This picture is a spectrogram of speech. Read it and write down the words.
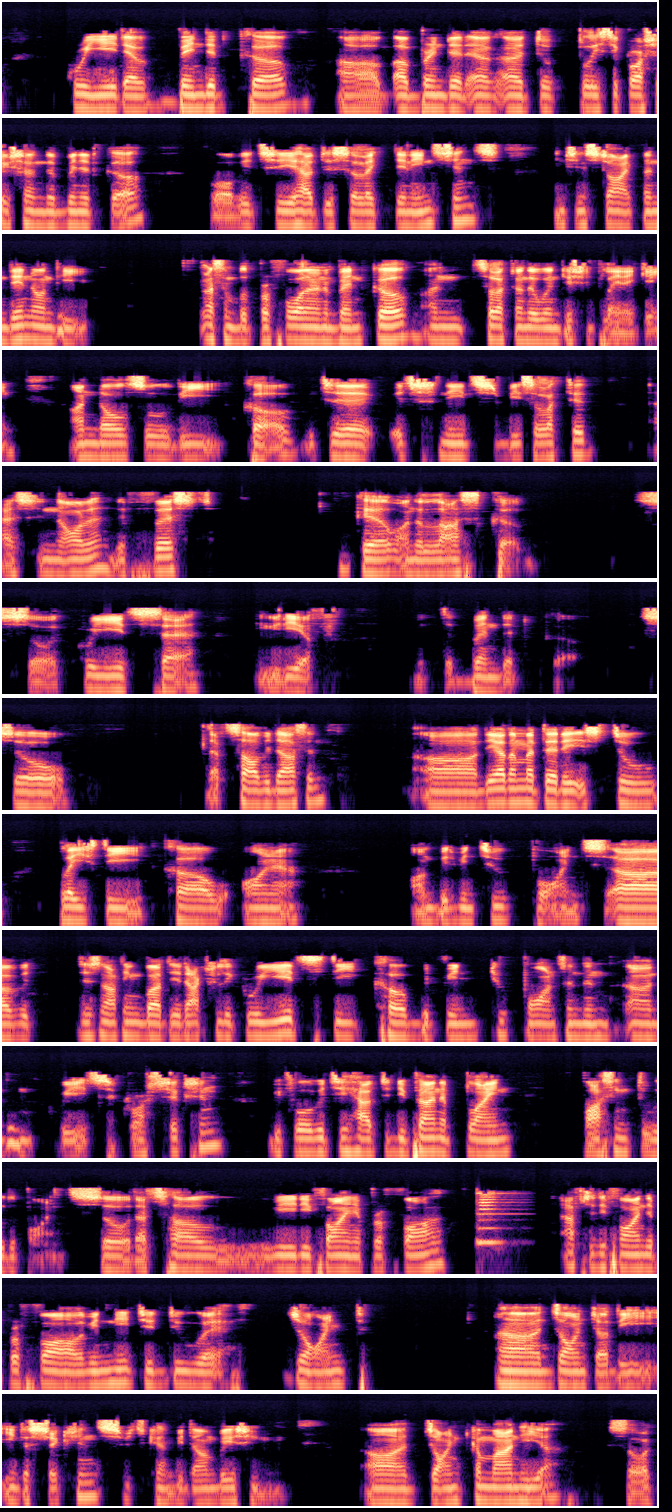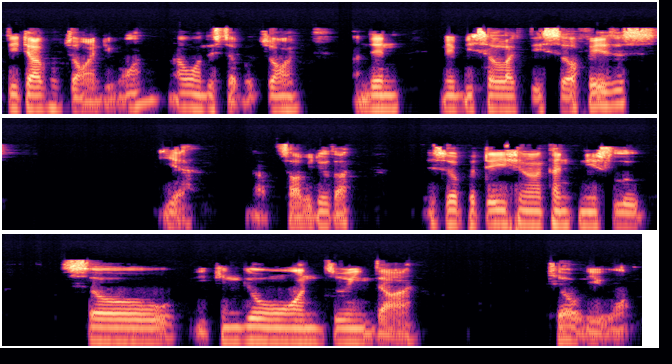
create a bended curve uh, a bended uh, uh, to place the cross section on the bended curve for which you have to select an instance instance type and then on the assemble profile and a bend curve and select on the orientation plane again. And also the curve which, uh, which needs to be selected as in order the first curve and the last curve. So it creates a UDF with the bended curve. So that's how it does it uh, the other method is to place the curve on a on between two points. Uh, with there's nothing but it actually creates the curve between two points and then uh, then creates cross section before which you have to define a plane passing through the points. So that's how we define a profile. After define the profile we need to do a joint uh, joint are the intersections which can be done using uh, joint command here. Select the type of joint you want. I want this type of joint and then maybe select the surfaces. Yeah that's how we do that. This repetition and continuous loop. So you can go on doing that till you want.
